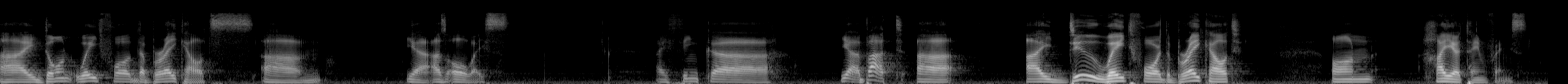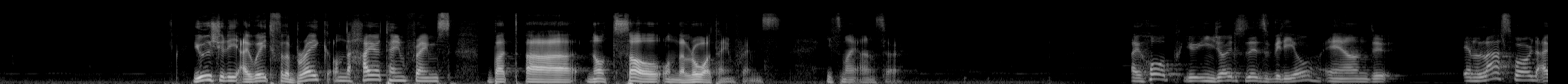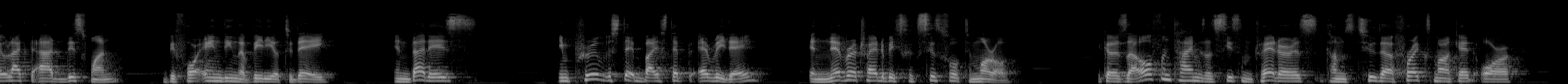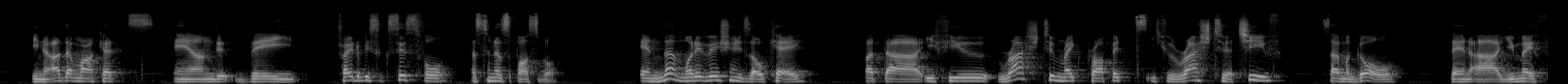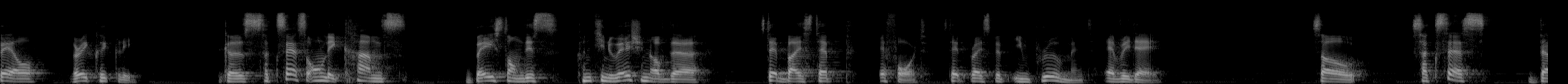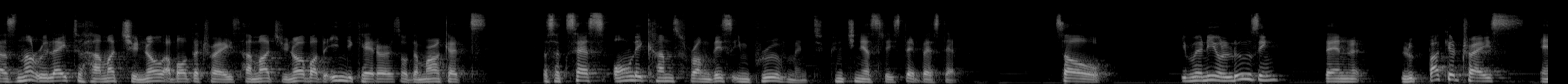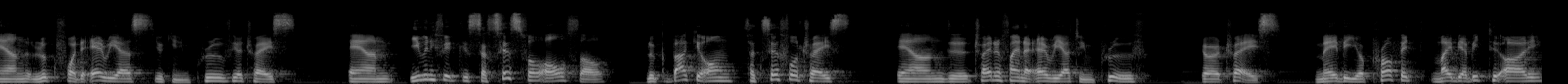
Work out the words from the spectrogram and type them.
I don't wait for the breakouts. Um, yeah, as always. I think, uh, yeah, but uh, I do wait for the breakout on higher time frames. Usually I wait for the break on the higher time frames, but uh, not so on the lower time frames is my answer. I hope you enjoyed today's video and in last word I would like to add this one before ending the video today and that is improve step by step every day and never try to be successful tomorrow. Because uh, oftentimes I see some traders comes to the forex market or in other markets and they try to be successful as soon as possible. And the motivation is okay, but uh, if you rush to make profits, if you rush to achieve some goal, then uh, you may fail very quickly. Because success only comes based on this continuation of the step-by-step -step effort, step-by-step -step improvement every day. So success does not relate to how much you know about the trades, how much you know about the indicators or the markets. The success only comes from this improvement continuously step by step. So even when you're losing, then look back your trace and look for the areas you can improve your trace. And even if it is successful also, look back your own successful trace and uh, try to find an area to improve your trace. Maybe your profit might be a bit too early,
